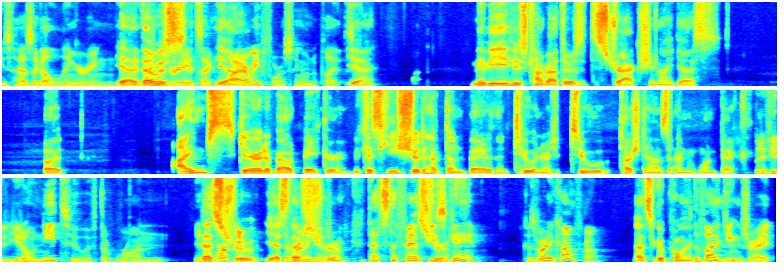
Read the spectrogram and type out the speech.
He has like a lingering Yeah, that was- injury. It's like yeah. why are we forcing him to play this? Yeah. Maybe he was kind of out there as a distraction, I guess. But I'm scared about Baker because he should have done better than two inter- two touchdowns and one pick. But if you you don't need to, if the run is That's working, true. Yes, the that's true. working. That's the Stefanski's true. game. Because where do you come from? That's a good point. The Vikings, mm-hmm. right?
